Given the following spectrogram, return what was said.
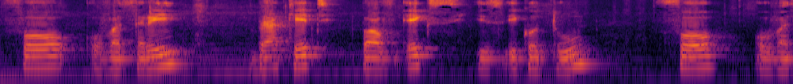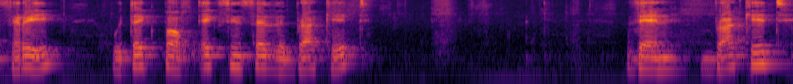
4 over 3 bracket power of x is equal to 4 over 3 we take power of x inside the bracket. Then bracket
